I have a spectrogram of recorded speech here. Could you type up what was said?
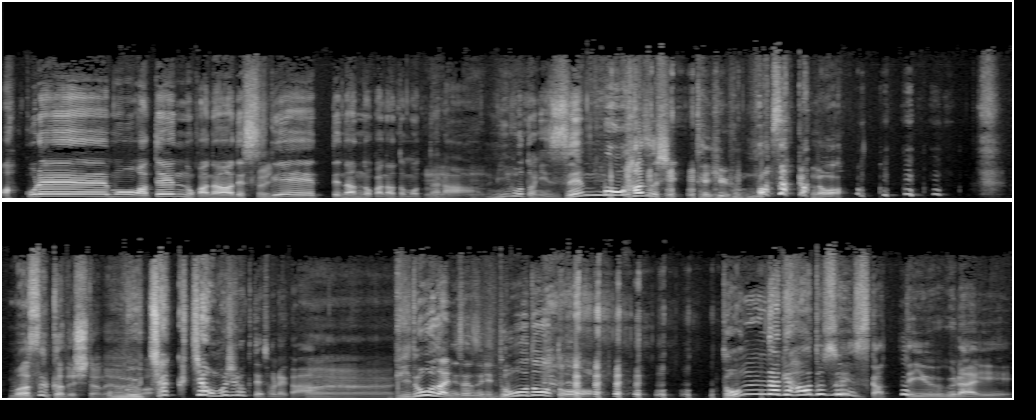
あこれもう当てんのかなですげえってなんのかなと思ったら、うんうん。見事に全問外しっていうまさかのまさかでしたねむちゃくちゃ面白くてそれが。微動だにせずに堂々と どんだけハート強いんすかっていうぐらい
